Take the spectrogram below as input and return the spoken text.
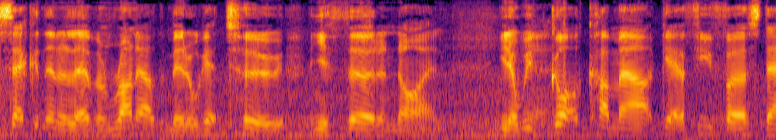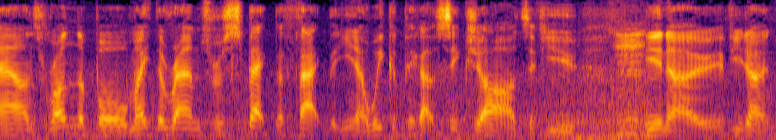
second and 11, run out the middle, get two, and you're third and nine. You know, we've got to come out, get a few first downs, run the ball, make the Rams respect the fact that, you know, we could pick up six yards if you, hmm. you know, if you don't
